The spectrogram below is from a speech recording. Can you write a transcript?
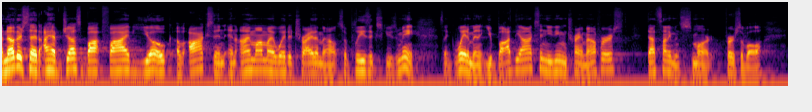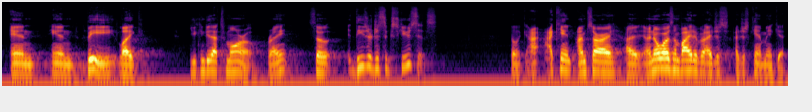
Another said, I have just bought five yoke of oxen and I'm on my way to try them out, so please excuse me. It's like, wait a minute, you bought the oxen, you didn't even try them out first? That's not even smart, first of all. And, and B, like, you can do that tomorrow, right? So these are just excuses. They're like, I, I can't, I'm sorry, I, I know I was invited, but I just, I just can't make it.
